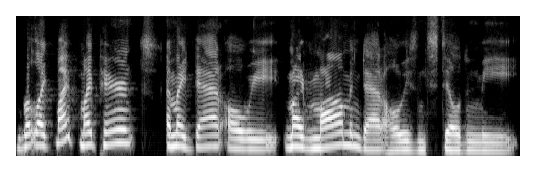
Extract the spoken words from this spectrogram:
But like my my parents and my dad always, my mom and dad always instilled in me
